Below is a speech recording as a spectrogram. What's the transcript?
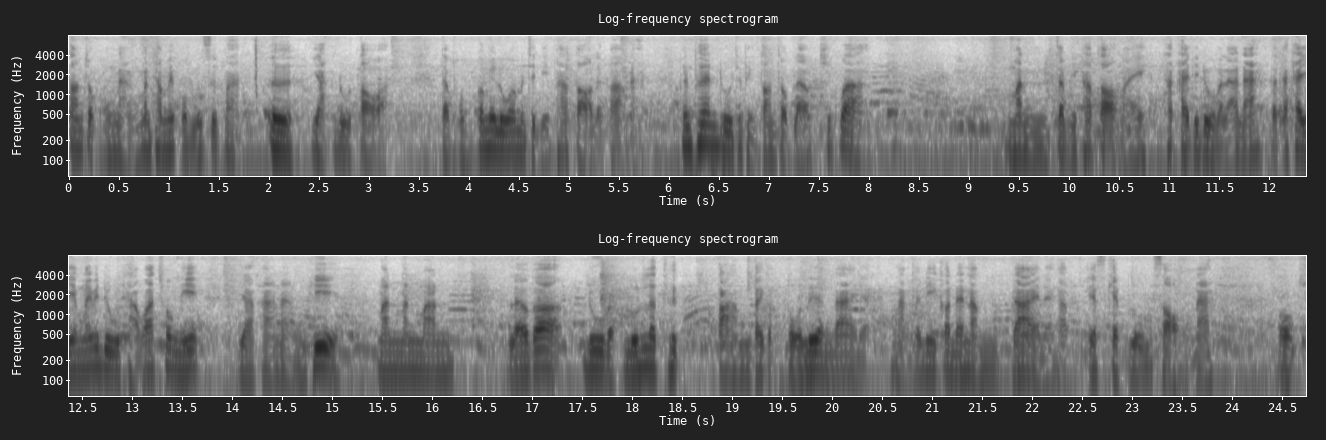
ตอนจบของหนัง มันทำให้ผมรู้สึกว่า เออ อยากดูต่อ แต่ผมก็ไม่รู้ว่ามันจะมีภาคต่อหรือเปล่านะ เพื่อนๆดูจนถึงตอนจบแล้วคิดว่า มันจะมีภาคต่อไหม ถ้าใครที่ดูมาแล้วนะ แต่ถ้าใครยังไม่ไปดูถามว่าช่วงนี้อยากหาหนังที่มันมันมันแล้วก็ดูแบบลุ้นระทึกตามไปกับตัวเรื่องได้เนี่ย หนังเรื่องนี้ก็แนะนำได้นะครับ Escape Room 2 นะ โอเค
